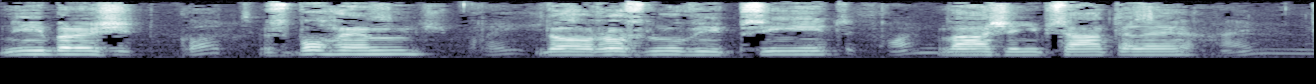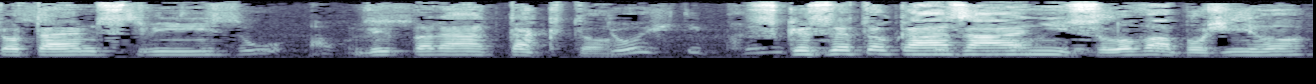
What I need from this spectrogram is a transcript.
nýbrž s Bohem do rozmluvy přijít, vážení přátelé, to tajemství vypadá takto. Skrze to kázání slova Božího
